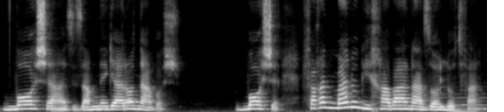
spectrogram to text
باشه عزیزم نگران نباش. باشه. فقط منو بیخبر نذار لطفا.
